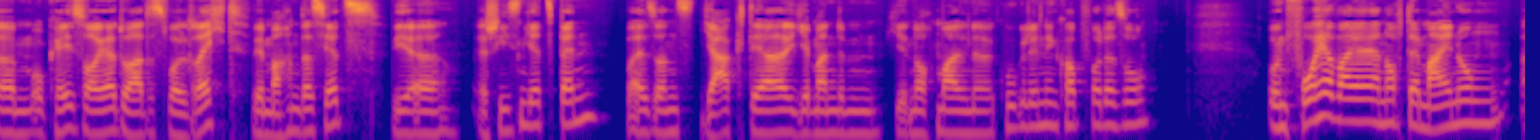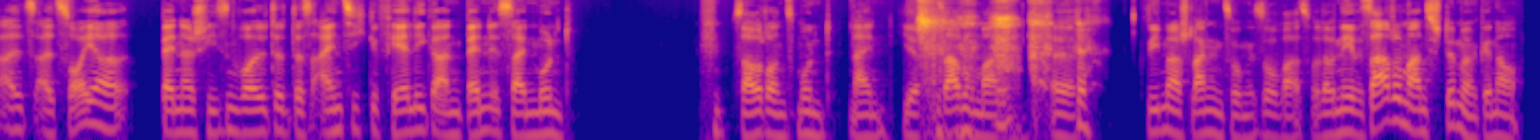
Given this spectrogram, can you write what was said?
ähm, okay, Sawyer, du hattest wohl recht, wir machen das jetzt. Wir erschießen jetzt Ben, weil sonst jagt der jemandem hier nochmal eine Kugel in den Kopf oder so. Und vorher war er ja noch der Meinung, als, als Sawyer Ben erschießen wollte, das einzig Gefährliche an Ben ist sein Mund. Saurons Mund. Nein, hier, Saruman. äh, Grima Schlangenzunge, sowas. Oder nee, Sarumans Stimme, genau.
